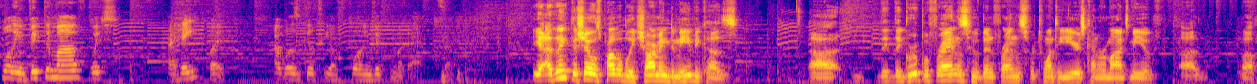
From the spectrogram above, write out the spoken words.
falling victim of, which I hate, but I was guilty of falling victim of that. So. Yeah, I think the show is probably charming to me because uh, the the group of friends who've been friends for twenty years kind of reminds me of uh, well,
